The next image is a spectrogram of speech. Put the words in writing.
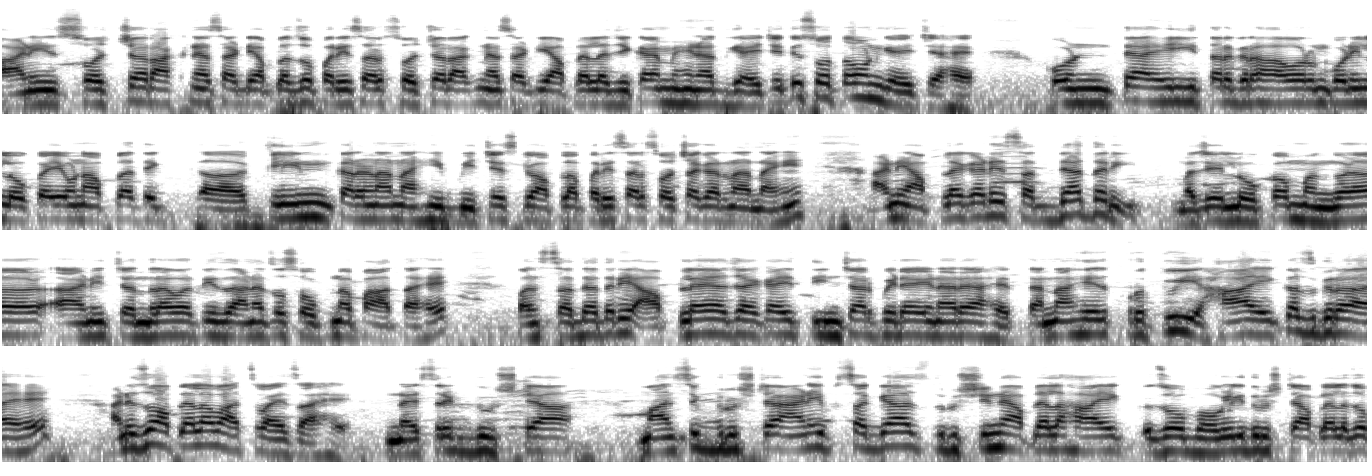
आणि स्वच्छ राखण्यासाठी आपला जो परिसर स्वच्छ राखण्यासाठी आपल्याला जी काय मेहनत घ्यायची ती स्वतःहून घ्यायची आहे. कोणत्याही इतर ग्रहावरून कोणी लोक येऊन आपला ते क्लीन करणार नाही बीचेस किंवा आपला परिसर स्वच्छ करणार नाही. आणि आपल्याकडे सध्या तरी म्हणजे लोक मंगळ आणि चंद्रावरती जाण्याचं स्वप्न पाहत आहे. पण सध्या तरी आपल्या ज्या काही तीन चार पिढ्या येणाऱ्या आहेत त्यांना हे पृथ्वी हा एकच ग्रह आहे आणि जो आपल्याला वाचवायचा आहे. नैसर्गिकदृष्ट्या मानसिकदृष्ट्या आणि सगळ्याच दृष्टीने आपल्याला हा एक जो भौगोलिकदृष्ट्या आपल्याला जो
